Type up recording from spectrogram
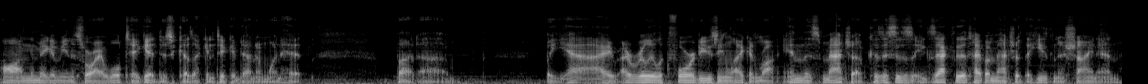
on the Mega Venusaur, I will take it just because I can take it down in one hit. But um, but yeah, I, I really look forward to using Lycanroc in this matchup because this is exactly the type of matchup that he's going to shine in.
